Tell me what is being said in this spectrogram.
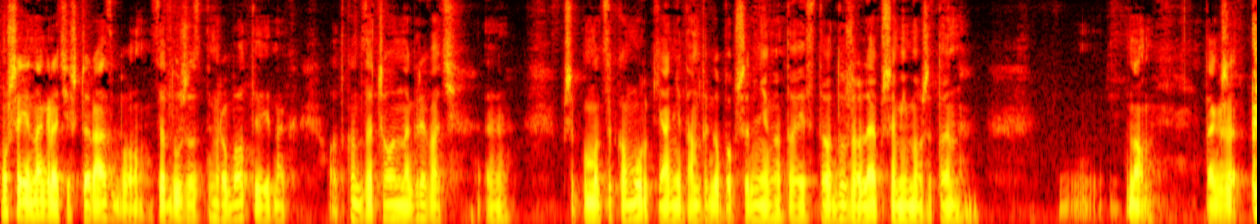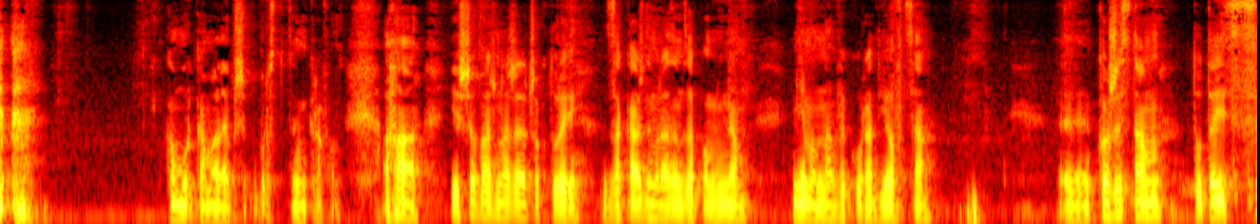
Muszę je nagrać jeszcze raz, bo za dużo z tym roboty, jednak odkąd zacząłem nagrywać y, przy pomocy komórki, a nie tamtego poprzedniego, to jest to dużo lepsze, mimo że ten. No, także komórka ma lepszy po prostu ten mikrofon. Aha, jeszcze ważna rzecz, o której za każdym razem zapominam. Nie mam nawyku radiowca. Y, korzystam tutaj z,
